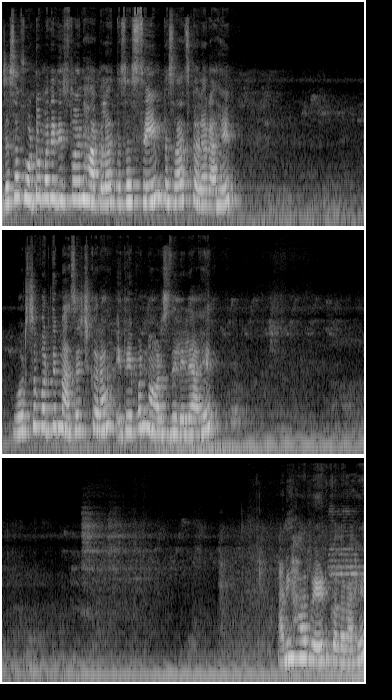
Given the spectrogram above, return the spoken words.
जसा फोटोमध्ये दिसतोय ना हा कलर तसा सेम तसाच कलर आहे. व्हॉट्सअपवरती मेसेज करा. इथे पण नॉट्स दिलेले आहेत. आणि हा रेड कलर आहे.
